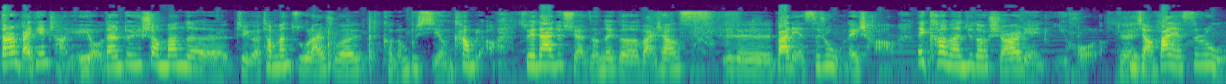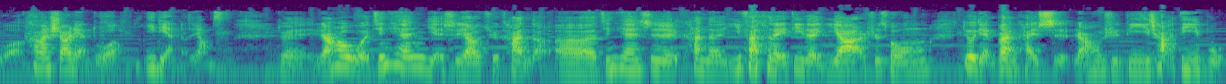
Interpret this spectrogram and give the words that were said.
当然白天场也有，但是对于上班的这个上班族来说可能不行，看不了，所以大家就选择那个晚上四呃八点四十五那场，那看完就到十二点以后了。对你想八点四十五看完十二点多一点的样子，对，然后我今天也是要去看的，呃，今天是看的伊凡雷帝的一二，是从六点半开始，然后是第一场第一部，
